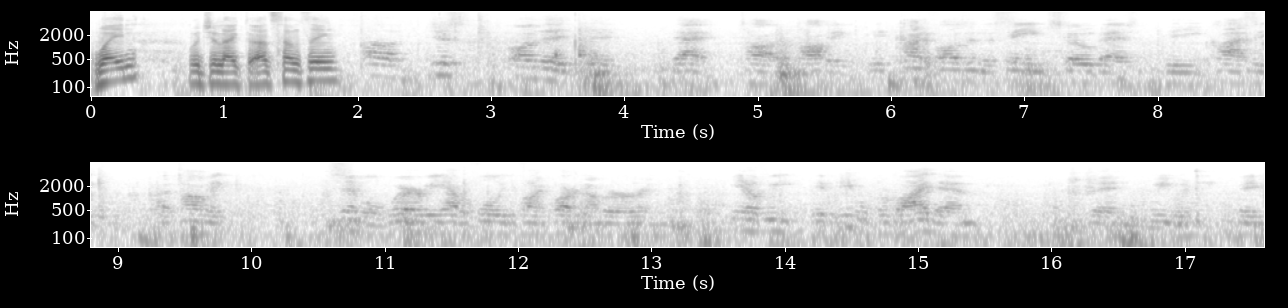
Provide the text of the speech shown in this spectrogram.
Wayne, would you like to add something? Uh, just on the, the that to- topic, it kind of falls in the same scope as the classic atomic symbol, where we have a fully defined part number, and you know, if we if people provide them, then we would maybe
